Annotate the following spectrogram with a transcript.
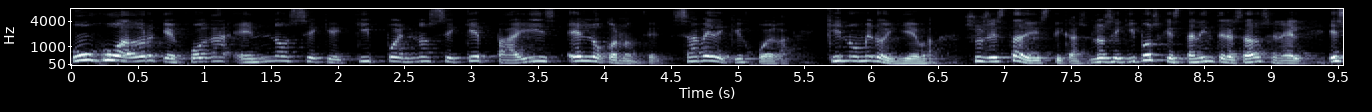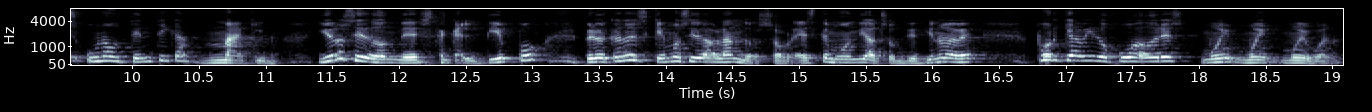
Un jugador que juega en no sé qué equipo, en no sé qué país, él lo conoce, sabe de qué juega, qué número lleva, sus estadísticas, los equipos que están interesados en él. Es una auténtica máquina. Yo no sé de dónde saca el tiempo, pero el caso es que hemos ido hablando sobre este Mundial Sub-19 porque ha habido jugadores muy, muy, muy buenos.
